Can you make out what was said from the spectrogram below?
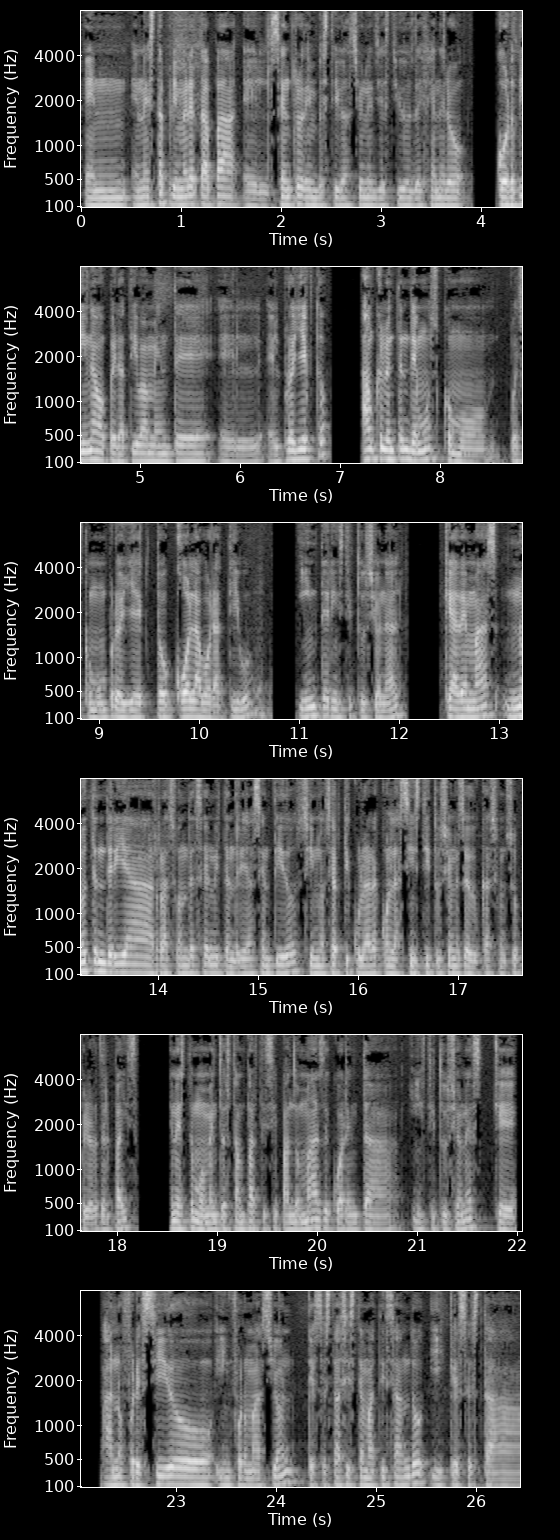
En, esta primera etapa, el Centro de Investigaciones y Estudios de Género coordina operativamente el proyecto, aunque lo entendemos como, pues, como un proyecto colaborativo, interinstitucional, que además no tendría razón de ser ni tendría sentido si no se articulara con las instituciones de educación superior del país. En este momento están participando más de 40 instituciones que han ofrecido información que se está sistematizando y que se está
